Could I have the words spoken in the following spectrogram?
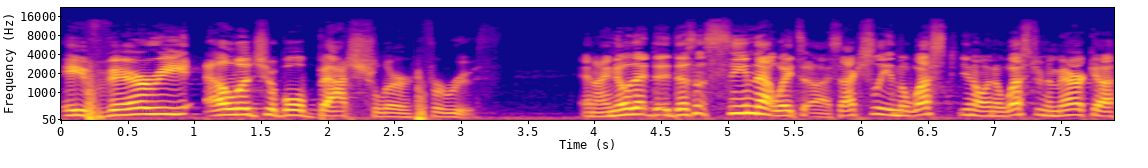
a very eligible bachelor for Ruth. And I know that it doesn't seem that way to us. Actually, in the West, you know, in Western America,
